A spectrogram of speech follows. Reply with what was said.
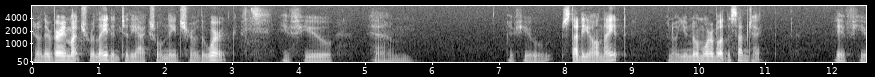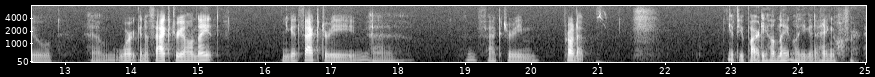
You know, they're very much related to the actual nature of the work. If you um, if you study all night, you know, you know more about the subject. If you uh, work in a factory all night, you get factory uh, factory products. If you party all night, well, you get a hangover.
